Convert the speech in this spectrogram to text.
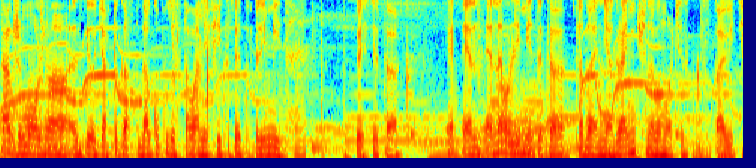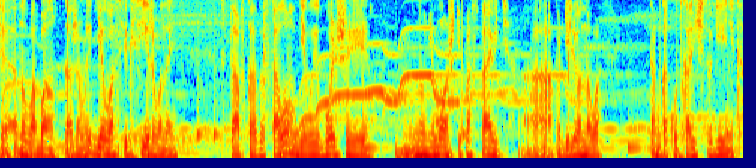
Также можно сделать автодокупку за столами Fixed Limit. То есть это NL лимит это когда неограниченно вы можете ставить, э, ну, в банк скажем, и где у вас фиксированная ставка за столом, где вы больше ну, не можете поставить а, определенного там какого-то количества денег.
